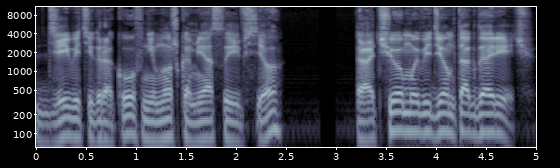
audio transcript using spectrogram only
Девять игроков, немножко мяса и все? О чем мы ведем тогда речь?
